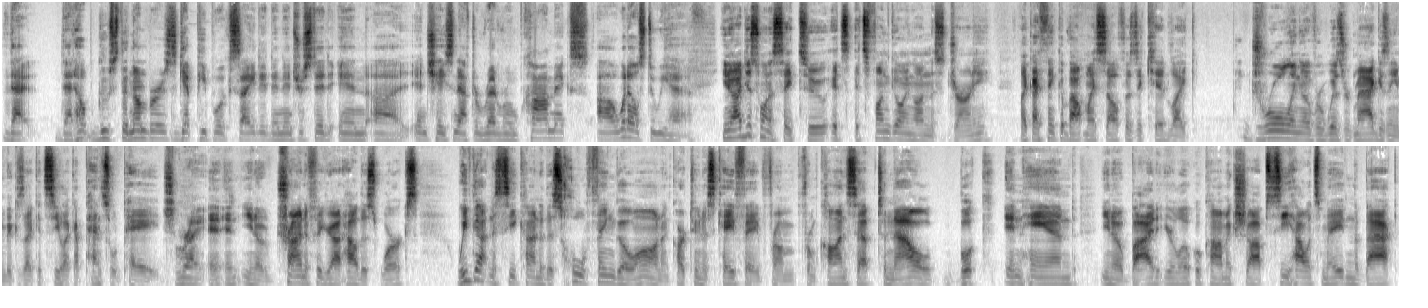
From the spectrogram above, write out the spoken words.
that that help goose the numbers, get people excited and interested in uh, in chasing after Red Room comics. Uh, what else do we have? You know, I just want to say too, it's it's fun going on this journey. Like I think about myself as a kid, like drooling over Wizard magazine because I could see like a penciled page, Right. And, and you know, trying to figure out how this works. We've gotten to see kind of this whole thing go on in cartoonist kayfabe from from concept to now book in hand. You know, buy it at your local comic shop, see how it's made in the back.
